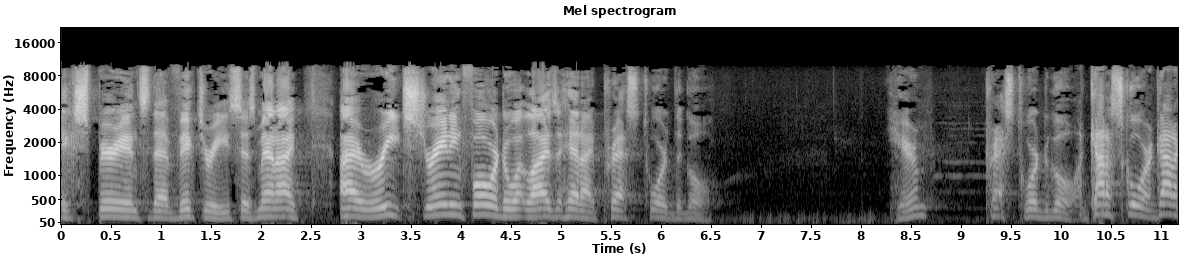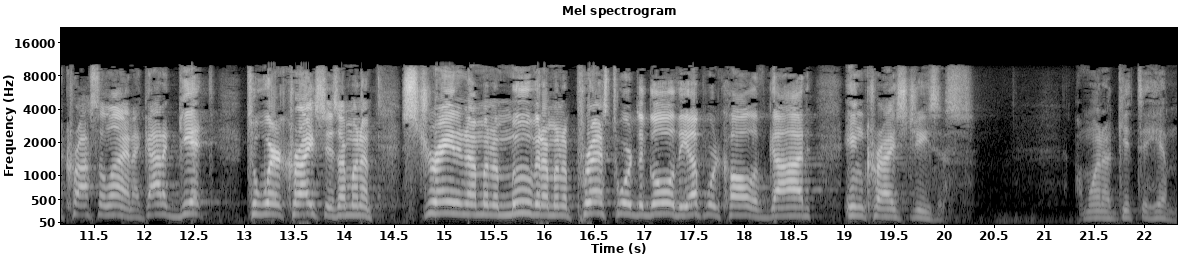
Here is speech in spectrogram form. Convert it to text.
experience that victory. He says, man, I, I reach straining forward to what lies ahead. I press toward the goal. Hear him? Press toward the goal. I gotta score. I gotta cross the line. I gotta get to where Christ is. I'm gonna strain and I'm gonna move and I'm gonna press toward the goal, the upward call of God in Christ Jesus. I want to get to Him.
